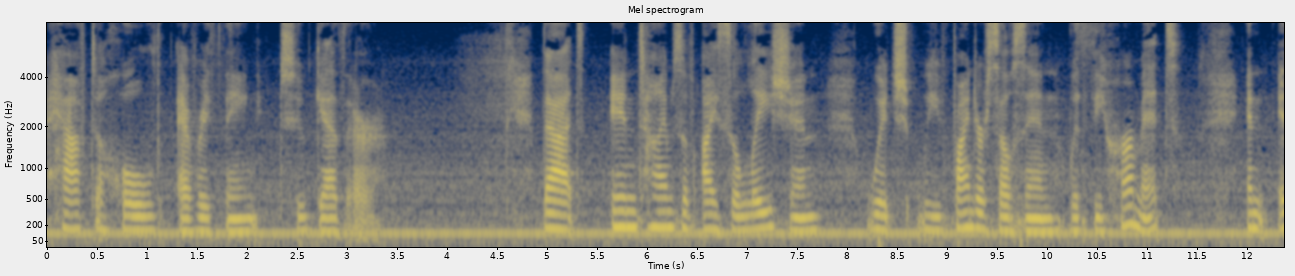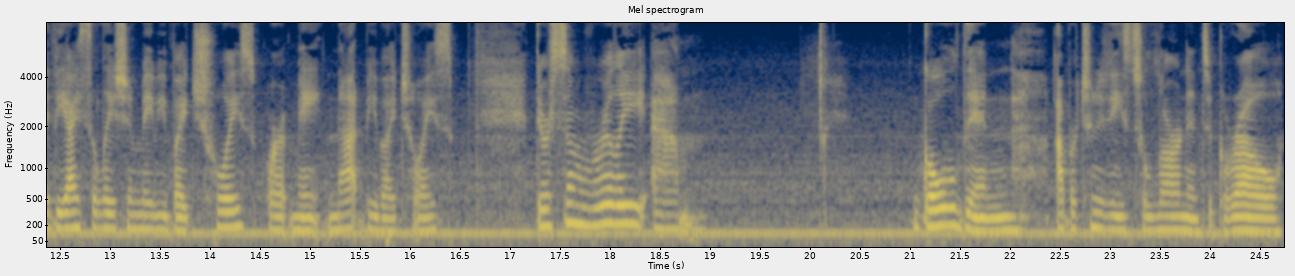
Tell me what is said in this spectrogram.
have to hold everything together. That in times of isolation, which we find ourselves in with the hermit, and the isolation may be by choice or it may not be by choice, there's some really um, golden opportunities to learn and to grow,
